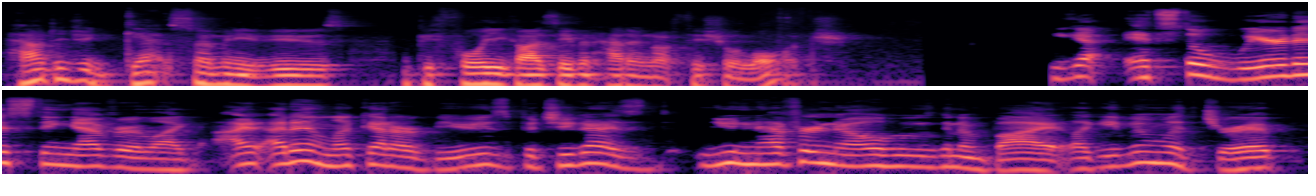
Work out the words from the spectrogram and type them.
how did you get so many views before you guys even had an official launch yeah it's the weirdest thing ever like I, I didn't look at our views but you guys you never know who's gonna buy it like even with drip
